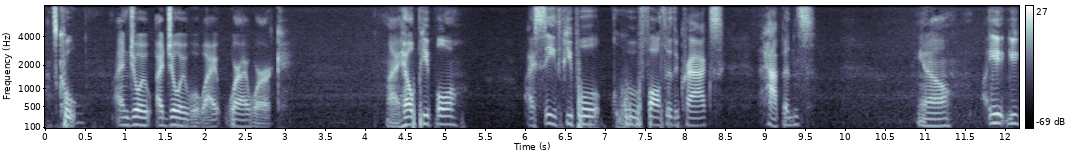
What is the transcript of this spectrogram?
That's cool. I enjoy I enjoy where I, where I work. I help people. I see people who fall through the cracks. It happens. You know, you, you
